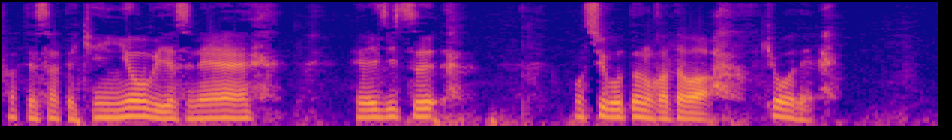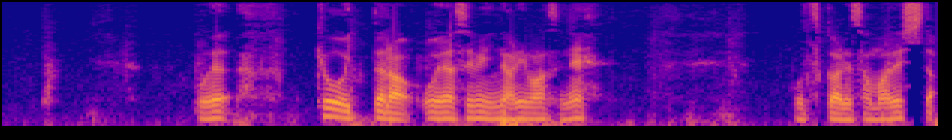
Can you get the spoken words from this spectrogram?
さてさて、金曜日ですね。平日、お仕事の方は今日で、おや、今日行ったらお休みになりますね。お疲れ様でした。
